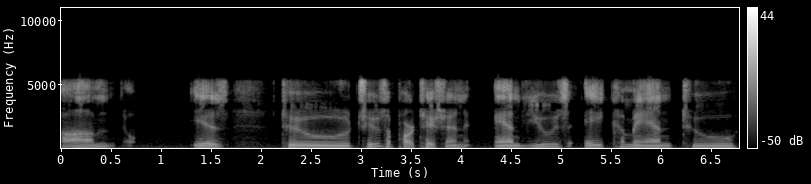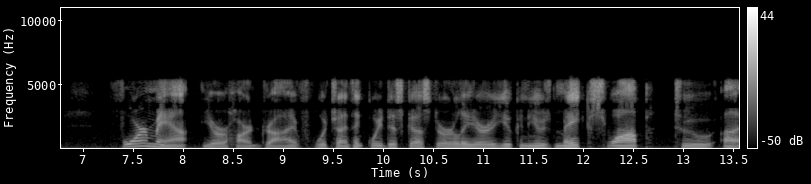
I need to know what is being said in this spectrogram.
um, is to choose a partition and use a command to format your hard drive, which I think we discussed earlier. You can use make swap to uh,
